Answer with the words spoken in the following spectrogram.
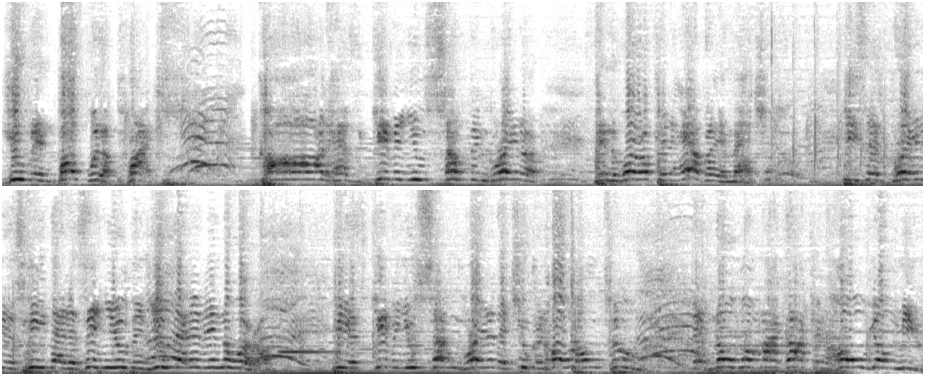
You've been bought with a price. God has given you something greater than the world can ever imagine. He says, Greater is he that is in you than you that is in the world. He has given you something greater that you can hold on to. That no one, my God, can hold your mule.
